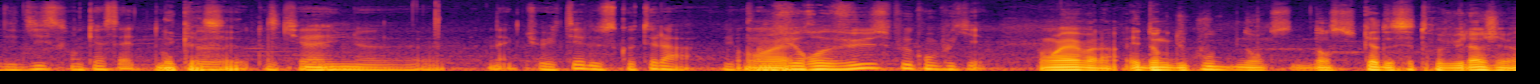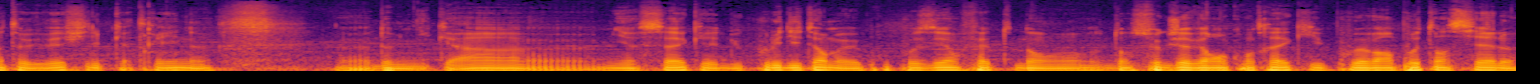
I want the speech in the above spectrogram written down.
des disques en cassette. Donc, euh, donc il y a Mm. une, euh, une actualité de ce côté-là. Du point Ouais. de vue revue, c'est plus compliqué. Ouais, voilà. Et donc, du coup, dans, dans ce cas de cette revue-là, j'ai interviewé Philippe Catherine, Dominica, euh, Miosek, et du coup, l'éditeur m'avait proposé, en fait, dans, dans ceux que j'avais rencontrés qui pouvaient avoir un potentiel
